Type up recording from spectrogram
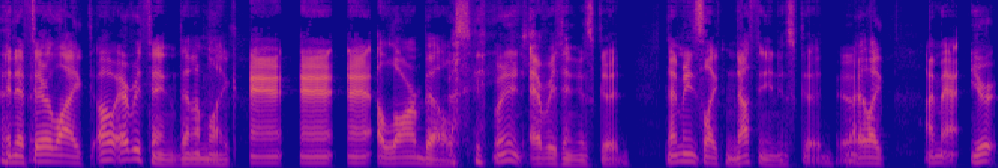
and if they're like, oh, everything, then I'm like, eh, eh, eh, alarm bells. What do you mean everything is good? That means like nothing is good. Right? Like I'm at, you're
